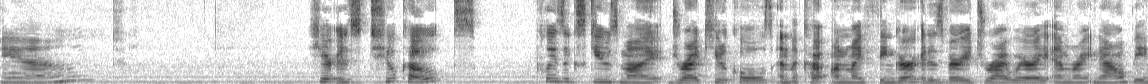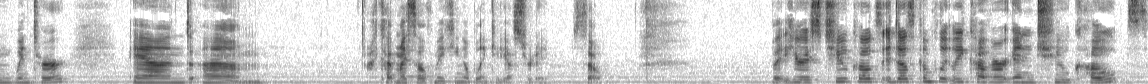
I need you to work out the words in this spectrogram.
And here is two coats. Please excuse my dry cuticles and the cut on my finger. It is very dry where I am right now, being winter. And um, I cut myself making a blanket yesterday. So, but here's two coats. It does completely cover in two coats.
